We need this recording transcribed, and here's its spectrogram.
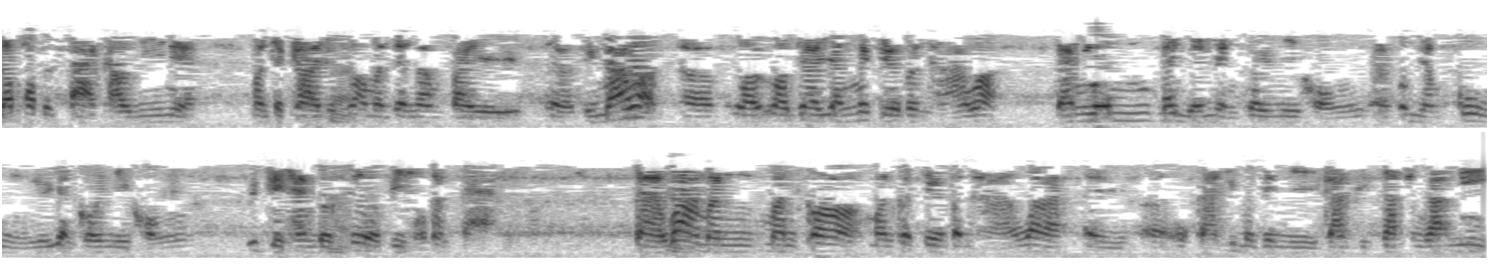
แล้วพอเป็นแตกคราวนี้เนี่ย มันจะกลายเป็นว่ามันจะนำไปเอ่อถึงแม้ว่าเอ่อเราเราจะยังไม่เจอปัญหาว่า แบงค์ล้มไม่เหมือนอย่างกรณีของเอ่อต้มยำกุ้ง หรืออย่างกรณีของวิกฤตแฮมเบอร์เกอร์ปี 2008 แต่ว่ามันมันก็มันก็เจอปัญหาว่าไอเอ่อโอกาสที่มันจะมีการผิดนัดชำระหนี้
